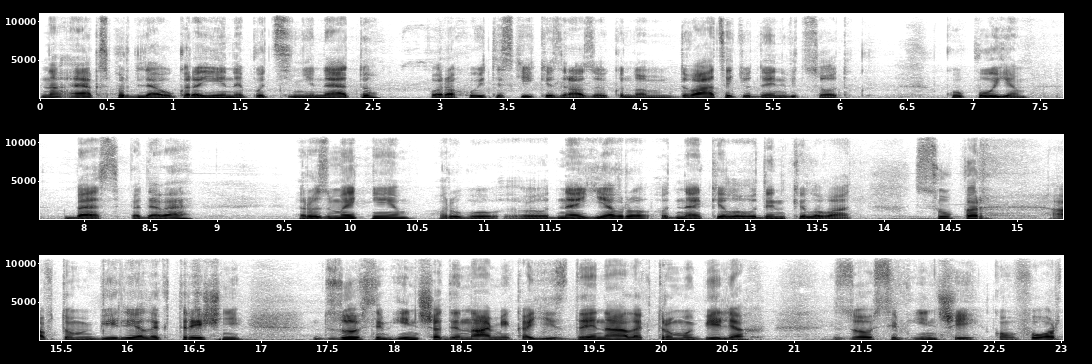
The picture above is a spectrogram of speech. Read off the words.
на експорт для України по ціні нетто. Порахуйте, скільки зразу економимо. 21%. Купуємо без ПДВ, розмитнюємо грубо 1 євро 1 кіло 1 кВт. Супер автомобілі електричні. Зовсім інша динаміка їзди на електромобілях, зовсім інший комфорт.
